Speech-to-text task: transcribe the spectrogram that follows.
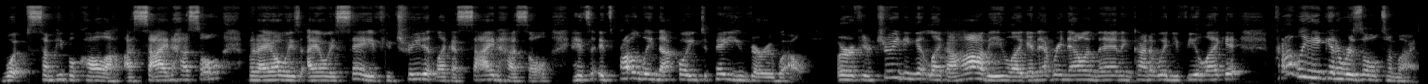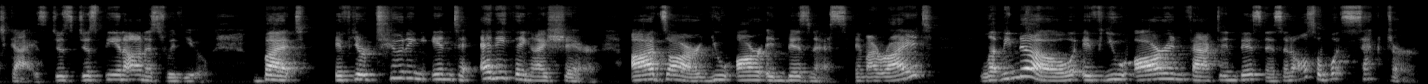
what some people call a, a, side hustle but i always i always say if you treat it like a side hustle it's it's probably not going to pay you very well. Or if you're treating it like a hobby like and every now and then and kind of when you feel like it probably ain't going to result to much guys. Just just being honest with you. But if you're tuning into anything i share odds are you are in business. Am i right? Let me know if you are in fact in business. And also what sector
